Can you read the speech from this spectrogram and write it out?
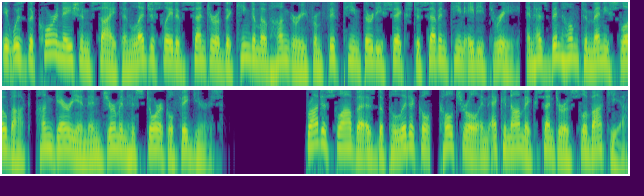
It was the coronation site and legislative centre of the Kingdom of Hungary from 1536 to 1783, and has been home to many Slovak, Hungarian and German historical figures. Bratislava is the political, cultural and economic centre of Slovakia.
